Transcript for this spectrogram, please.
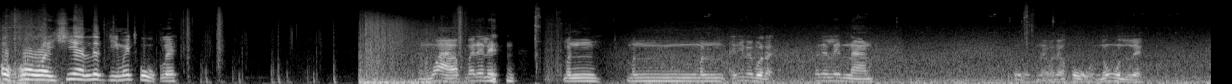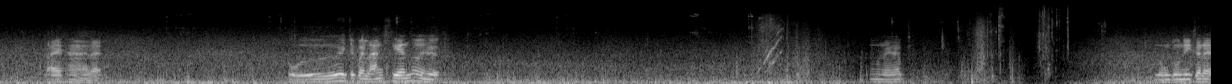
โอ้โหเชี่ยเลือกยิงไม่ถูกเลยผมว่าครับไม่ได้เล่น มันมันมันไอ้นี่ไปหมดอะไม่ได้เล่นนานโอ้โหไหนวะเนี่ยโอ้โหนู่นเลยตายห่าแล้วโอ้ยจะไปล้างแค้นเท่าไหร่เถอะไม่เป็นไรครับ ลงตรงนี้ก็ได้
